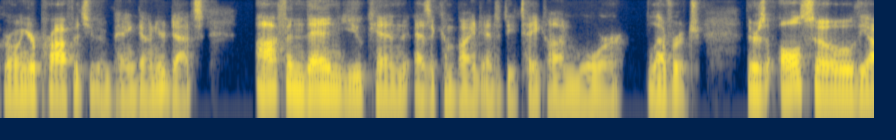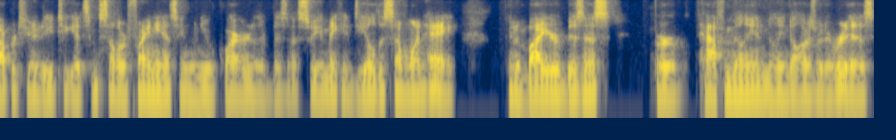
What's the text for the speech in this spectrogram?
growing your profits, you've been paying down your debts, often then you can, as a combined entity, take on more leverage. There's also the opportunity to get some seller financing when you acquire another business. So you make a deal to someone, hey, I'm going to buy your business for half a million, million dollars, whatever it is.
